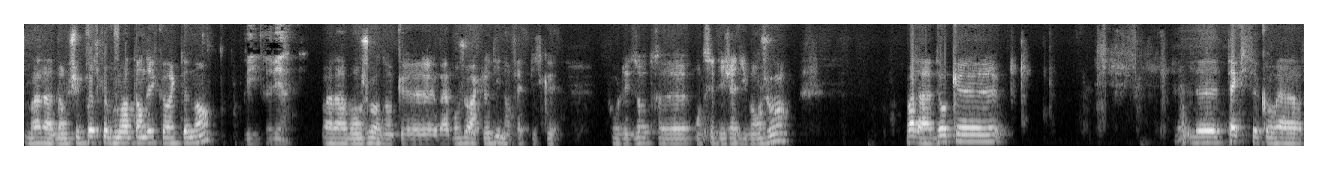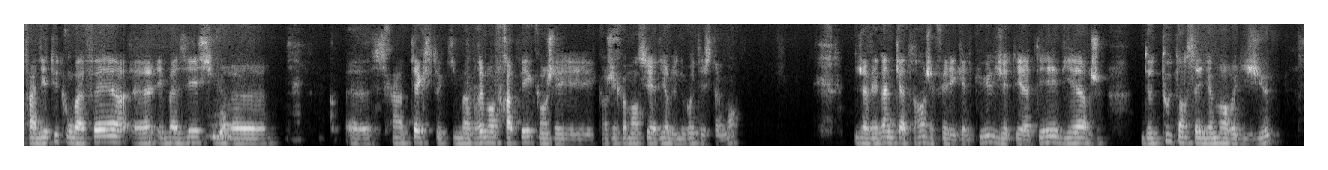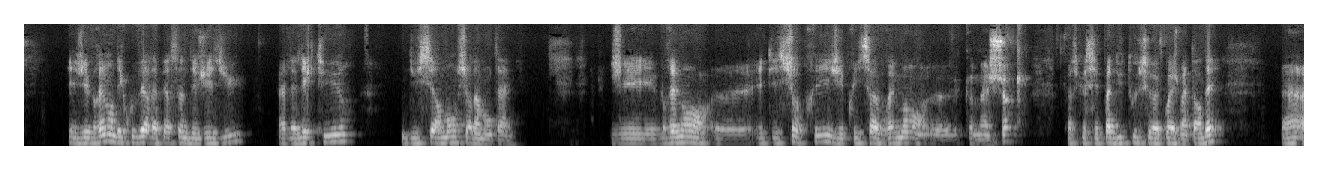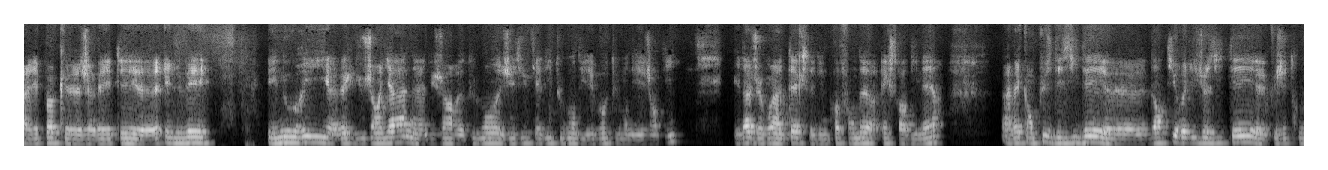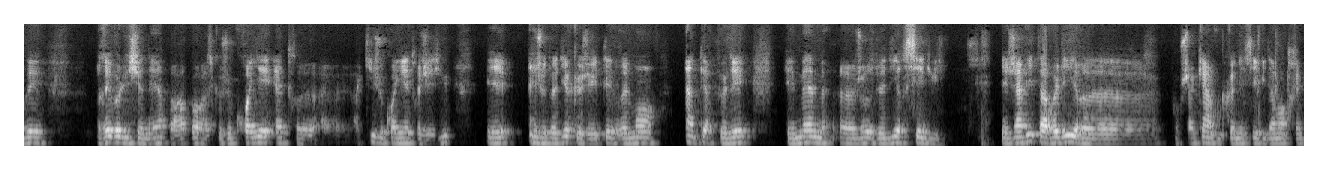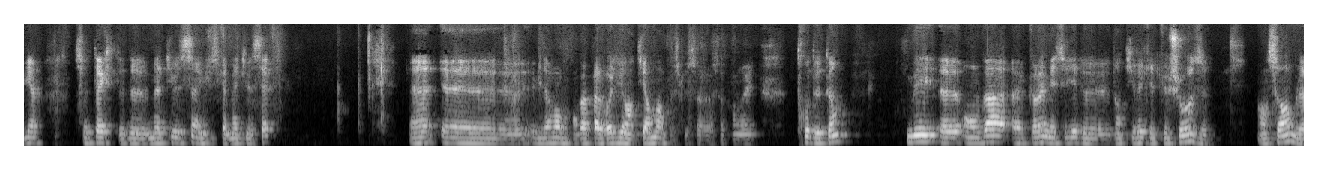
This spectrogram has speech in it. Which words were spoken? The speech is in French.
Voilà, donc je suppose que vous m'entendez correctement. Oui, très bien. Voilà, bonjour. Donc, euh, bah, bonjour à Claudine, en fait, puisque pour les autres, euh, on s'est déjà dit bonjour. Voilà, donc euh, le texte qu'on va, enfin l'étude qu'on va faire est basée sur, un texte qui m'a vraiment frappé quand j'ai quand j'ai commencé à lire le Nouveau Testament. J'avais 24 ans, j'ai fait les calculs, j'étais athée, vierge de tout enseignement religieux. Et j'ai vraiment découvert la personne de Jésus à la lecture du sermon sur la montagne. J'ai vraiment euh, été surpris, j'ai pris ça vraiment euh, comme un choc, parce que c'est pas du tout ce à quoi je m'attendais. Hein, à l'époque, euh, j'avais été élevé et nourri avec du Jean-Yann, du genre tout le monde, Jésus qui a dit tout le monde il est beau, tout le monde il est gentil. Et là, je vois un texte d'une profondeur extraordinaire, avec en plus des idées euh, d'anti-religiosité euh, que j'ai trouvées révolutionnaires par rapport à ce que je croyais être, euh, à qui je croyais être Jésus. Et je dois dire que j'ai été vraiment interpellé et même, j'ose le dire, séduit. Et j'invite à relire pour chacun, vous le connaissez évidemment très bien, ce texte de Matthieu 5 jusqu'à Matthieu 7. Hein, euh, évidemment, on ne va pas le relire entièrement parce que ça, prendrait trop de temps, mais euh, on va euh, quand même essayer d'en tirer quelque chose ensemble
